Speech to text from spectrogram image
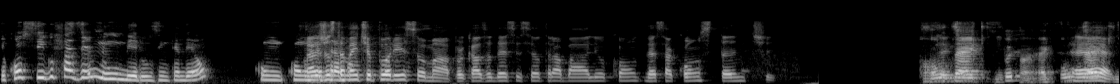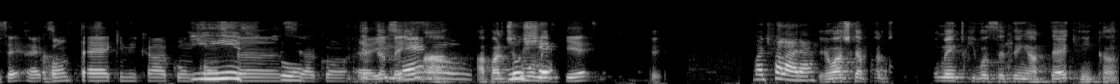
eu consigo fazer números, entendeu? Com, com é justamente trabalho. por isso, Má, por causa desse seu trabalho com dessa constante. Com Entendeu? técnica. É com é, técnica. É com técnica, com isso. constância. Com... é também, isso. Má, a partir no do momento. Che... Pode falar, Ara. Eu acho que a partir do momento que você tem a técnica,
